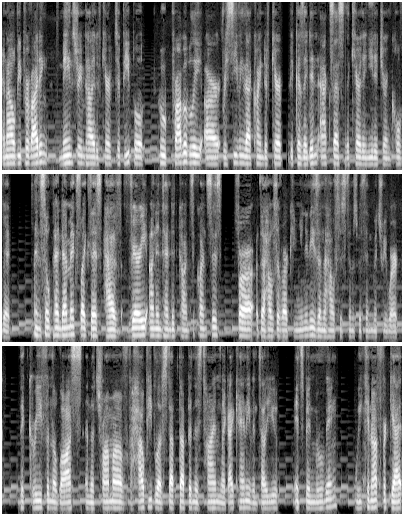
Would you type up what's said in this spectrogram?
And I'll be providing mainstream palliative care to people who probably are receiving that kind of care because they didn't access the care they needed during COVID. And so pandemics like this have very unintended consequences for the health of our communities and the health systems within which we work. The grief and the loss and the trauma of how people have stepped up in this time, like I can't even tell you, it's been moving. We cannot forget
